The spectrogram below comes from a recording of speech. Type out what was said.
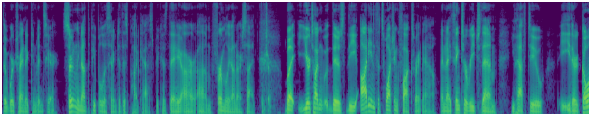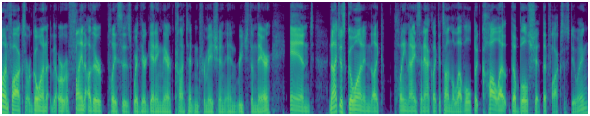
that we're trying to convince here. Certainly not the people listening to this podcast because they are um, firmly on our side. For sure. But you're talking. There's the audience that's watching Fox right now, and I think to reach them, you have to either go on Fox or go on or, or find other places where they're getting their content information and reach them there, and not just go on and like play nice and act like it's on the level, but call out the bullshit that Fox is doing.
